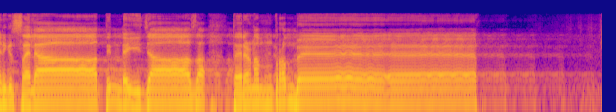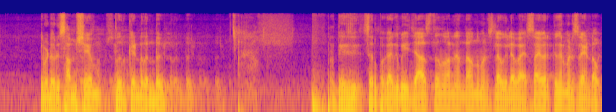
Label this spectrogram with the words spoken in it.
എനിക്ക് സലാത്തിന്റെ ഇജാസ തരണം പ്രബേ ഇവിടെ ഒരു സംശയം തീർക്കേണ്ടതുണ്ട്. പ്രത്യേകിച്ച് ചെറുപ്പക്കാർക്ക് ഇപ്പോൾ ഇജാസത്ത് എന്ന് പറഞ്ഞാൽ എന്താണെന്ന് മനസ്സിലാവില്ല. വയസ്സായവർക്ക് ഇങ്ങനെ മനസ്സിലായിണ്ടാവും.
